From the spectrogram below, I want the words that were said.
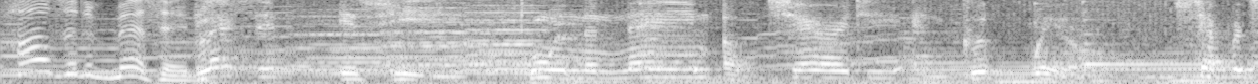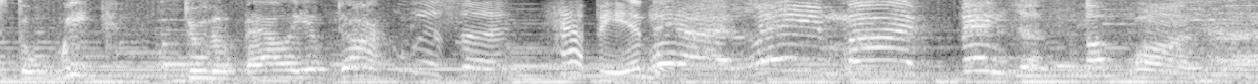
positive message. Blessed is he who, in the name of charity and goodwill, shepherds the weak through the valley of darkness. With a happy ending. When I lay my vengeance upon her.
